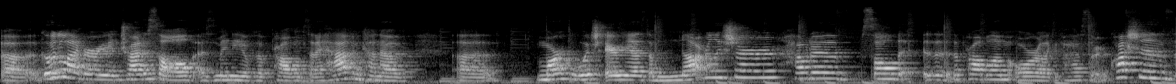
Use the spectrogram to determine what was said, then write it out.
uh, go to the library and try to solve as many of the problems that I have and kind of uh, mark which areas I'm not really sure how to solve the, the, problem or like if I have certain questions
